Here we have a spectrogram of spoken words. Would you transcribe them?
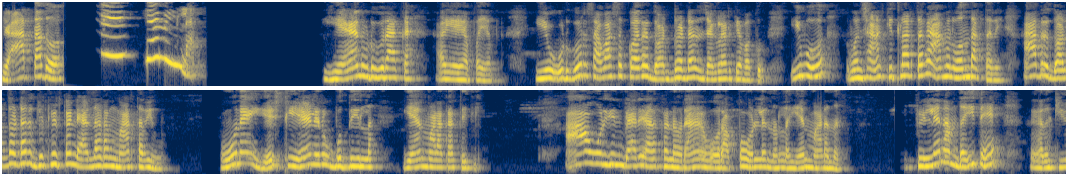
ಯಾತದು? ಏನ್ ಹುಡುಗರಾಕ? ಅಯ್ಯಪ್ಪ ಅಯ್ಯಪ್ಪ. ಈ ಹುಡುಗರು ಸವಾಸಕ್ಕೆ ಹೋದ್ರೆ ದೊಡ್ಡ ದೊಡ್ಡ ಜಗಳಾಡ್ಕೋಬೇಕು ಇವು ಒಂದ್ ಕ್ಷಣ ಕಿತ್ಲಾಡ್ತವೆ ಆಮೇಲೆ ಒಂದಾಗ್ತವೆ. ಆದ್ರೆ ದೊಡ್ಡ ದೊಡ್ಡ ಜುಟ್ಲಿಟ್ಕೊಂಡು ಇಟ್ಕೊಂಡು ಎಳ್ದಾಡಂಗ್ ಮಾಡ್ತವೆ ಇವು. ಹೂನೇ ಎಷ್ಟು ಹೇಳಿರೋ ಬುದ್ಧಿ ಇಲ್ಲ. ಏನ್ ಮಾಡಕ್ಕಾಗ್ತೈತಿ? ಆ ಹುಡುಗಿನ ಬ್ಯಾರೆ ಹೇಳ್ಕೊಂಡವ್ರ ಅವ್ರ ಅಪ್ಪ ಒಳ್ಳೆನಲ್ಲ ಏನ್ ಮಾಡೋಣ ಪಿಳ್ಳೆ ನಮ್ದು ಐತೆ. ಅದಕ್ಕೆ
